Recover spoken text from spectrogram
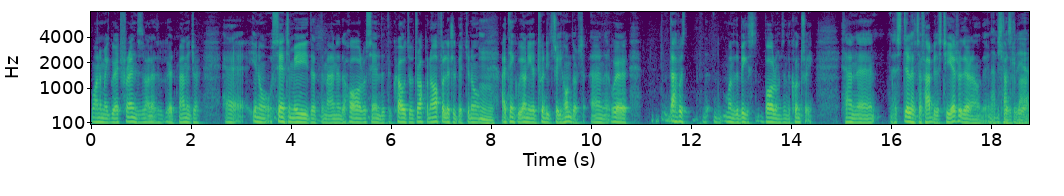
one of my great friends as well as a great manager, uh, you know, saying to me that the man in the hall was saying that the crowds were dropping off a little bit. You know, Mm. I think we only had twenty three hundred, and where that was one of the biggest ballrooms in the country, and uh, still has a fabulous theatre there now. In Absolutely, yeah.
